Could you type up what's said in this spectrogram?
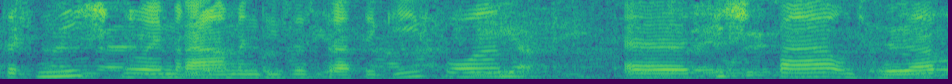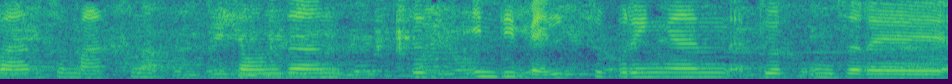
dass nicht nur im Rahmen dieser Strategieforen äh, sichtbar und hörbar zu machen, sondern das in die Welt zu bringen durch unsere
